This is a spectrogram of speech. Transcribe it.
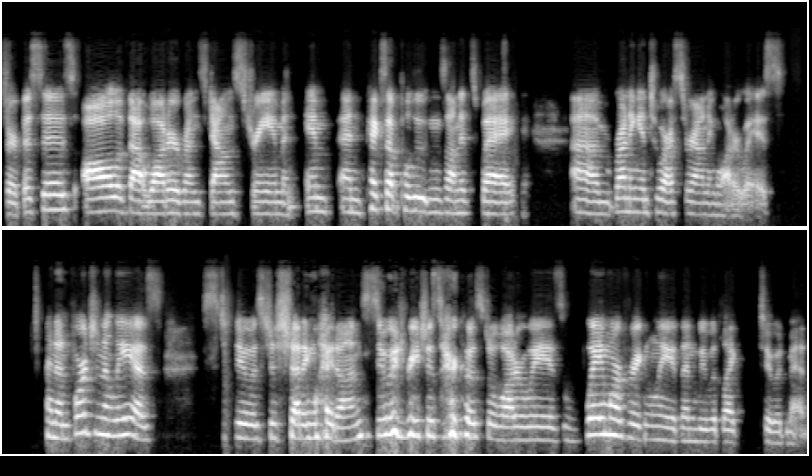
surfaces, all of that water runs downstream and, and picks up pollutants on its way, um, running into our surrounding waterways. And unfortunately, as Stu is just shedding light on, sewage reaches our coastal waterways way more frequently than we would like to admit.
